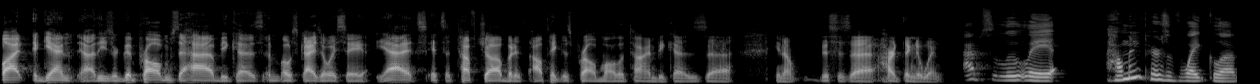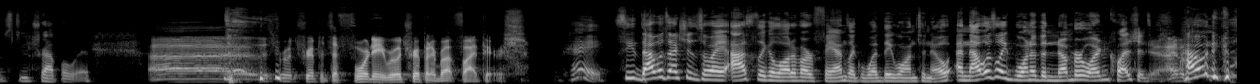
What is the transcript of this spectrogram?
but again, uh, these are good problems to have because most guys always say, "Yeah, it's it's a tough job, but it's, I'll take this problem all the time because uh, you know this is a hard thing to win." Absolutely. How many pairs of white gloves do you travel with? Uh, this road trip, it's a four day road trip, and I brought five pairs. Okay. See, that was actually so I asked like a lot of our fans like what they want to know, and that was like one of the number one questions. Yeah, I have a- How many gloves?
